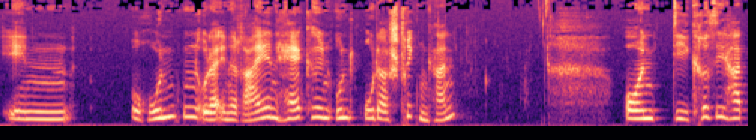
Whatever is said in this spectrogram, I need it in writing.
in Runden oder in Reihen häkeln und oder stricken kann. Und die Chrissy hat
